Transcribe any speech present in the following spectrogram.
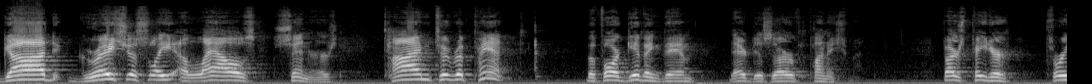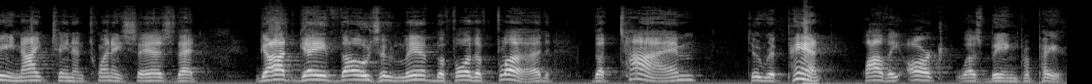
God graciously allows sinners time to repent before giving them their deserved punishment. 1 Peter 3 19 and 20 says that God gave those who lived before the flood the time to repent while the ark was being prepared.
